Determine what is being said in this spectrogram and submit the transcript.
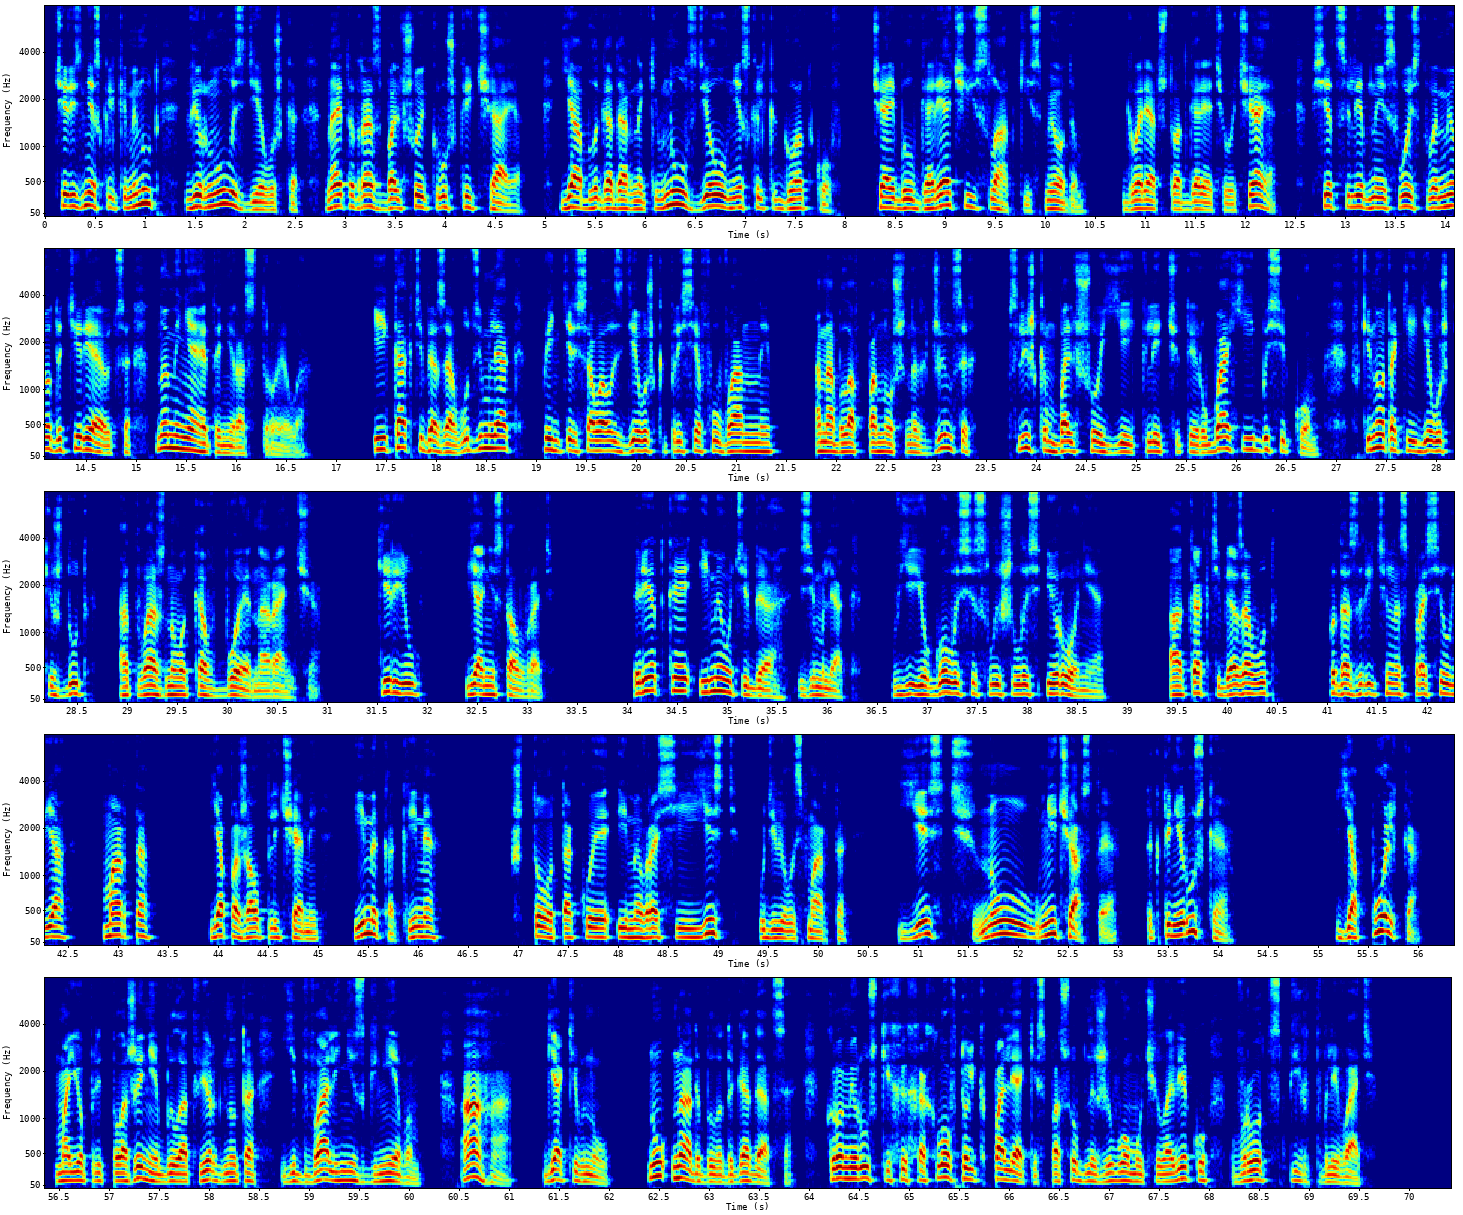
Через несколько минут вернулась девушка, на этот раз большой кружкой чая. Я благодарно кивнул, сделал несколько глотков. Чай был горячий и сладкий, с медом. Говорят, что от горячего чая все целебные свойства меда теряются, но меня это не расстроило. «И как тебя зовут, земляк?» — поинтересовалась девушка, присев у ванны. Она была в поношенных джинсах, в слишком большой ей клетчатой рубахе и босиком. В кино такие девушки ждут отважного ковбоя на ранчо. «Кирилл». Я не стал врать. «Редкое имя у тебя, земляк». В ее голосе слышалась ирония. «А как тебя зовут?» — подозрительно спросил я. «Марта». Я пожал плечами. Имя как имя. Что, такое имя в России есть? Удивилась Марта. Есть, ну, нечастое. Так ты не русская? Я полька. Мое предположение было отвергнуто едва ли не с гневом. Ага, я кивнул. Ну, надо было догадаться. Кроме русских и хохлов, только поляки способны живому человеку в рот спирт вливать.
